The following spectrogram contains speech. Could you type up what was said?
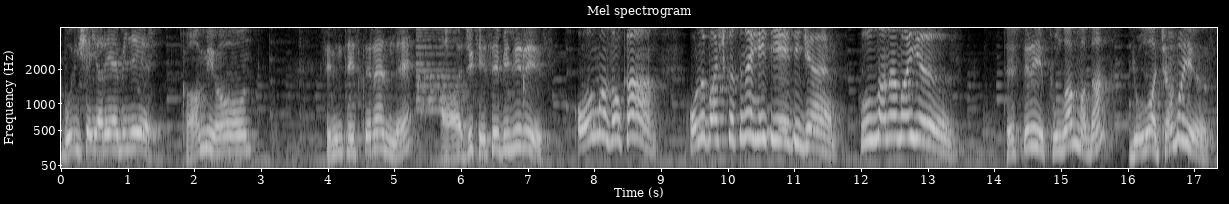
bu işe yarayabilir. Kamyon. Senin testerenle ağacı kesebiliriz. Olmaz Okan. Onu başkasına hediye edeceğim. Kullanamayız. Testereyi kullanmadan yolu açamayız.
